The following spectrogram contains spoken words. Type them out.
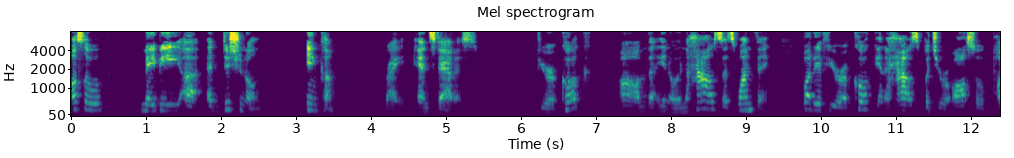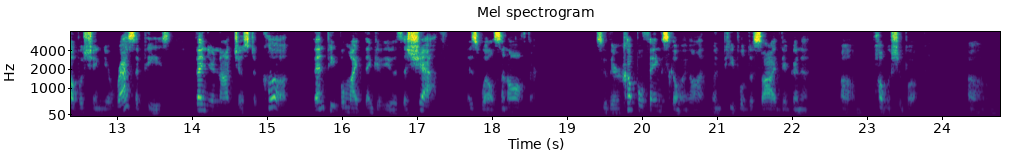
also maybe uh, additional income, right, and status. If you're a cook, um, you know, in a house, that's one thing. But if you're a cook in a house, but you're also publishing your recipes, then you're not just a cook. Then people might think of you as a chef as well as an author. So there are a couple things going on when people decide they're going to um, publish a book. Um,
